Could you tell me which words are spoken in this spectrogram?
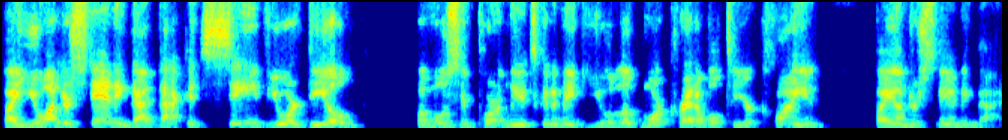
by you understanding that, that could save your deal, but most importantly, it's gonna make you look more credible to your client by understanding that.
